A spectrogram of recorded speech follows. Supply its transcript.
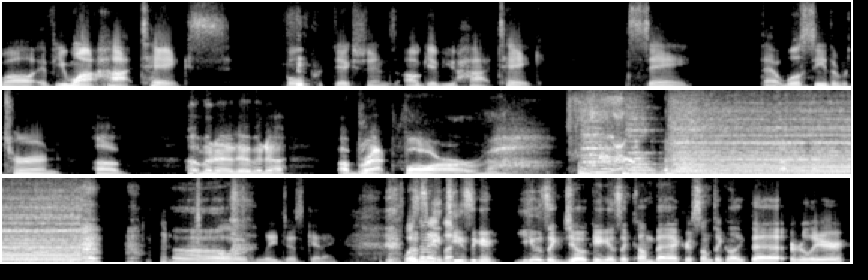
Well, if you want hot takes, full predictions, I'll give you hot take. Say that we'll see the return of a, a Brett Favre. Oh. totally just kidding. Wasn't it? like- teasing? A, he was like joking as a comeback or something like that earlier.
